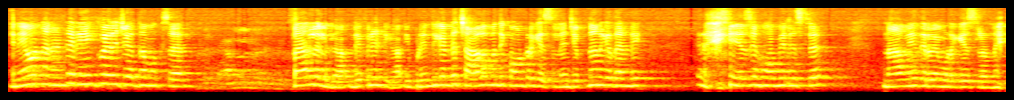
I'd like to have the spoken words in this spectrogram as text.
నేను ఏమన్నానంటే రీఎంక్వైరీ చేద్దాం ఒకసారి. ప్యారలల్గా డెఫినెట్గా ఇప్పుడు ఎందుకంటే చాలా మంది కౌంటర్ కేసులు నేను చెప్తున్నాను కదండి. యాజ్ ఏ హోమ్ మినిస్టర్ నా మీద ఇరవై మూడు కేసులు ఉన్నాయి.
